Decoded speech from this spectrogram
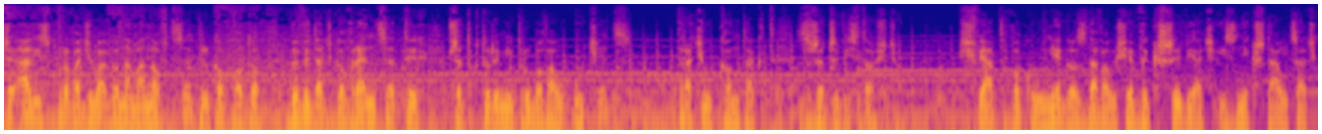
Czy Alice prowadziła go na manowce tylko po to, by wydać go w ręce tych, przed którymi próbował uciec? Tracił kontakt z rzeczywistością. Świat wokół niego zdawał się wykrzywiać i zniekształcać,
